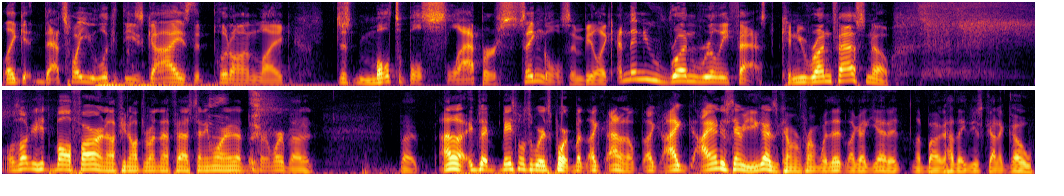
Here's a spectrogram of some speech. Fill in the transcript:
Like that's why you look at these guys that put on like just multiple slapper singles and be like, and then you run really fast. Can you run fast? No. Well, as long as you hit the ball far enough, you don't have to run that fast anymore. You don't, don't worry about it. But I don't know. Baseball's a weird sport. But like I don't know. Like I I understand where you guys are coming from with it. Like I get it about how they just gotta go.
